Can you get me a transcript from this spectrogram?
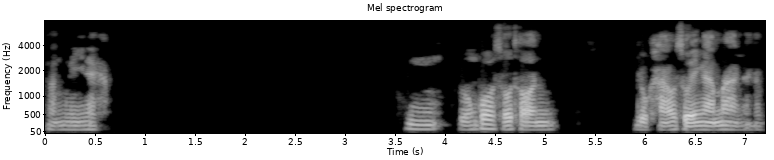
ฝั่งนี้นะครับองค์หลวงพ่อโสธรอยู่ขาวสวยงามมากนะครับ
